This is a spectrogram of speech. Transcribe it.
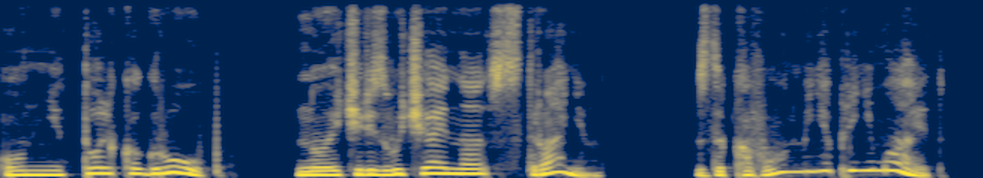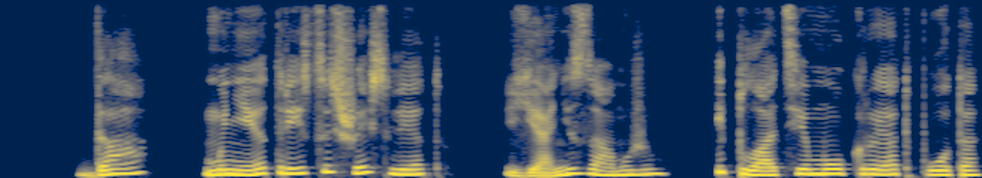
Он не только груб, но и чрезвычайно странен. За кого он меня принимает? Да, мне 36 лет. Я не замужем, и платье мокрое от пота,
